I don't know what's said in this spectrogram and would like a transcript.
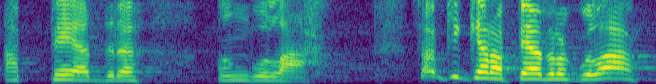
a pedra angular. Sabe o que era a pedra angular?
